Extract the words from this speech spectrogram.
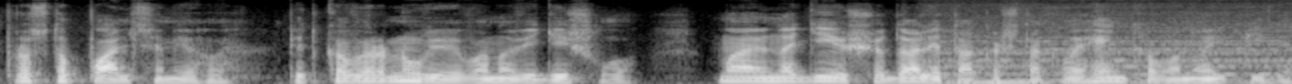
просто пальцем його підковернув і воно відійшло. Маю надію, що далі також так легенько воно і піде.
